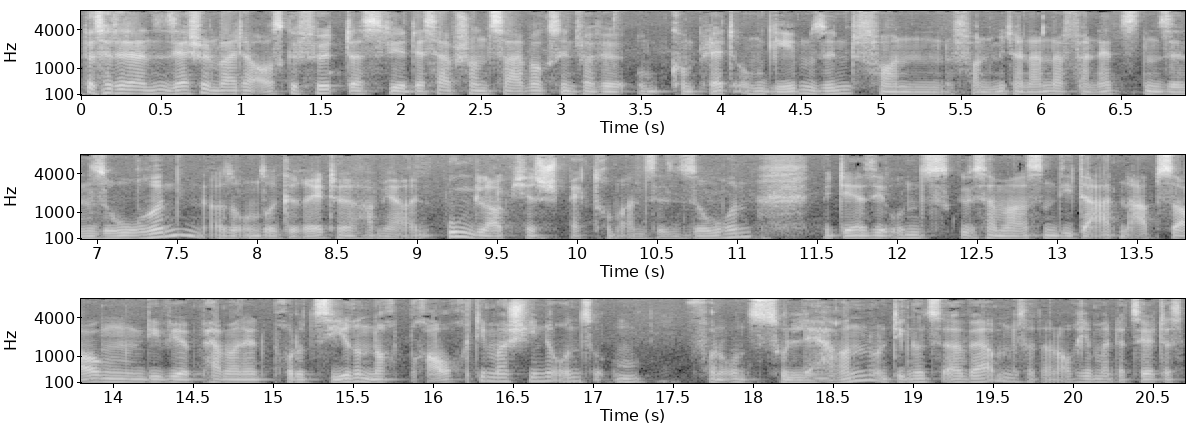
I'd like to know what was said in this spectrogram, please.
Das hat er dann sehr schön weiter ausgeführt, dass wir deshalb schon Cyborgs sind, weil wir um, komplett umgeben sind von, von miteinander vernetzten vernetzten Sensoren. Also unsere Geräte haben ja ein unglaubliches Spektrum an Sensoren, mit der sie uns gewissermaßen die Daten absaugen, die wir permanent produzieren. Noch braucht die Maschine uns, um von uns zu lernen und Dinge zu erwerben. Das hat dann auch jemand erzählt, dass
